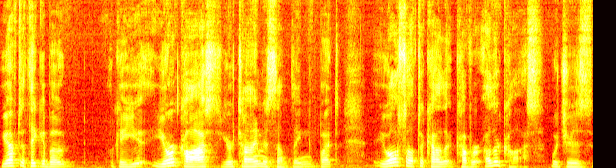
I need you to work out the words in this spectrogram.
you have to think about okay, you, your cost, your time is something, but you also have to cover, cover other costs, which is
